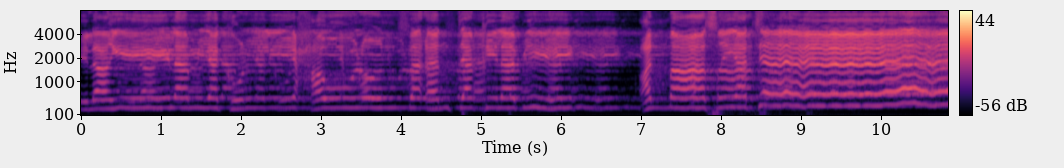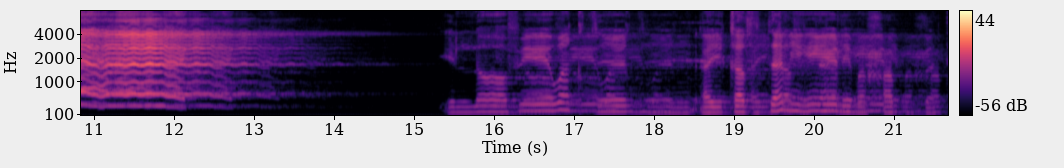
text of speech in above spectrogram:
إلهي لم يكن لي حول فأنتقل بي عن معصيتك إلا في وقت أيقظتني لمحبتك.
